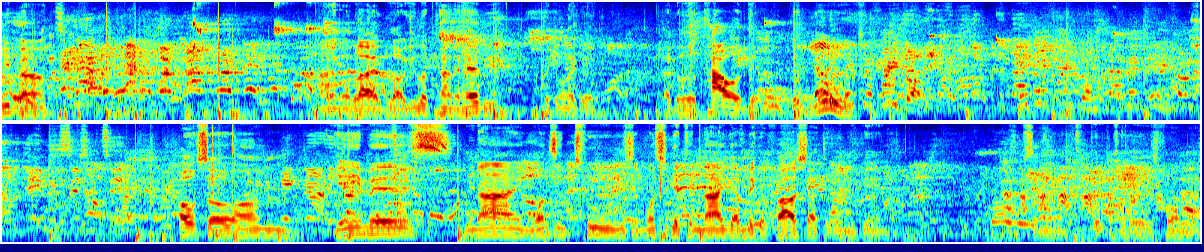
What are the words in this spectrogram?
Rebound. Mm. I ain't gonna lie, vlog. You look kind of heavy, looking like a like a little towel there. Good move. Oh, so um, game is nine, ones and twos, and once you get to nine, you gotta make a foul shot to win the game. So to today's format.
